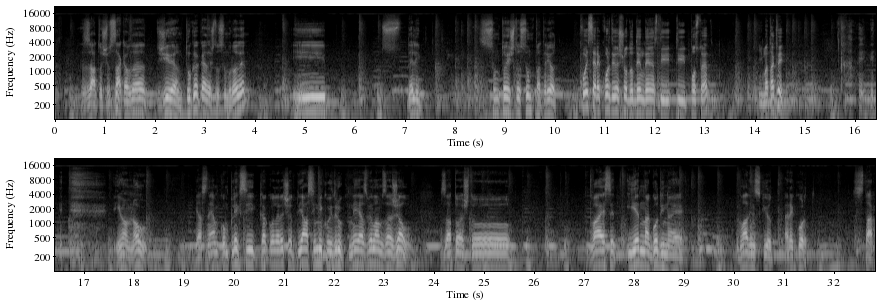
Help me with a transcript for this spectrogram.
Затоа што сакав да живеам тука каде што сум роден и дели сум тој што сум патриот. Кои се рекордиве што до ден денес ти, ти постојат? Има такви? Има многу. Јас немам комплекси, како да речат, јас и никој друг. Не, јас велам за жал. Затоа што 21 година е младинскиот рекорд стар.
